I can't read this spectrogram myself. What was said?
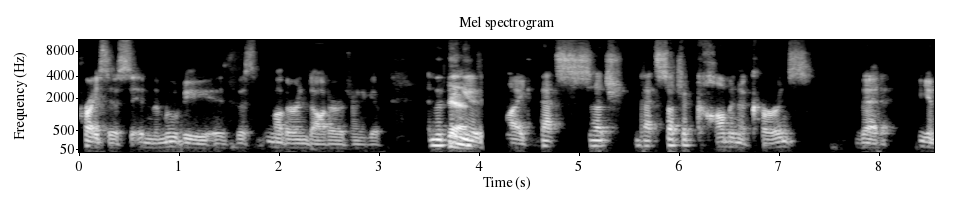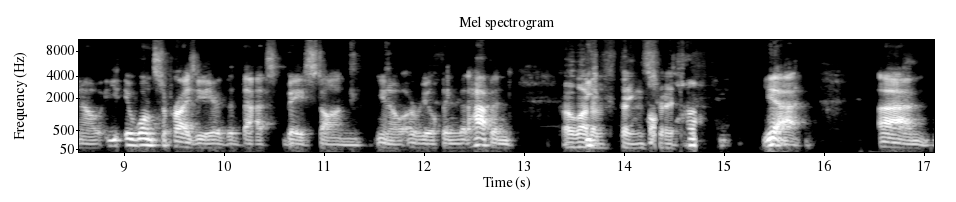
crisis in the movie is this mother and daughter are trying to give and the thing yeah. is like that's such that's such a common occurrence that you know it won't surprise you here that that's based on you know a real thing that happened a lot of things, right? Yeah. Um,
